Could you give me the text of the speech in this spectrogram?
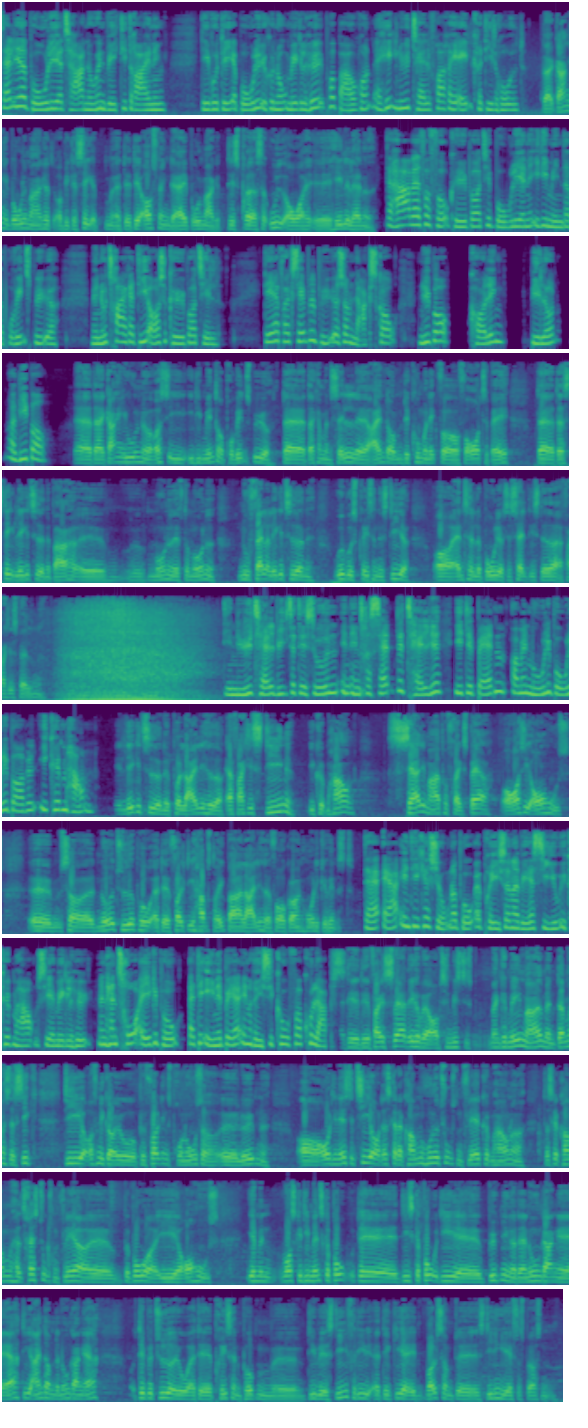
Salget af boliger tager nu en vigtig drejning. Det vurderer boligøkonom Mikkel Hø på baggrund af helt nye tal fra Realkreditrådet. Der er gang i boligmarkedet, og vi kan se, at det opsving, der er i boligmarkedet, det spreder sig ud over øh, hele landet. Der har været for få købere til boligerne i de mindre provinsbyer, men nu trækker de også købere til. Det er for eksempel byer som Nakskov, Nyborg, Kolding, Billund og Viborg. Der, der er gang i julen, og også i, i de mindre provinsbyer, der, der kan man sælge øh, ejendommen. Det kunne man ikke for, for år tilbage. Der, der steg liggetiderne bare øh, måned efter måned. Nu falder liggetiderne, udbudspriserne stiger, og antallet af boliger til salg de steder er faktisk faldende. De nye tal viser desuden en interessant detalje i debatten om en mulig boligboble i København. Liggetiderne på lejligheder er faktisk stigende i København, særlig meget på Frederiksberg og også i Aarhus. Øhm, så noget tyder på, at øh, folk de hamstrer ikke bare lejligheder for at gøre en hurtig gevinst. Der er indikationer på, at priserne er ved at sive i København, siger Mikkel Hø. Men han tror ikke på, at det indebærer en risiko for kollaps. Det, det er faktisk svært ikke at være optimistisk. Man kan mene meget, men Danmarks Statistik de offentliggør jo befolkningsprognoser øh, løbende. Og over de næste 10 år, der skal der komme 100.000 flere københavnere. Der skal komme 50.000 flere øh, beboere i Aarhus jamen hvor skal de mennesker bo? De, de skal bo i de øh, bygninger, der nogle gange øh, er, de ejendomme, der nogle gange er. Det betyder jo, at øh, priserne på dem øh, de vil stige, fordi at det giver et voldsomt øh, stigning i efterspørgselen.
